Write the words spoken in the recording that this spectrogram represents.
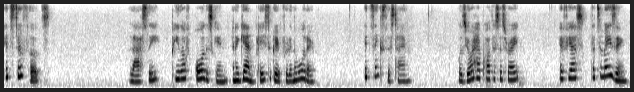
It still floats. Lastly, peel off all the skin and again place the grapefruit in the water. It sinks this time. Was your hypothesis right? If yes, that's amazing.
